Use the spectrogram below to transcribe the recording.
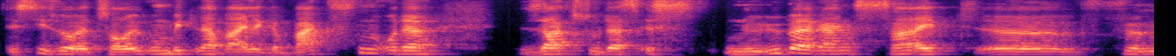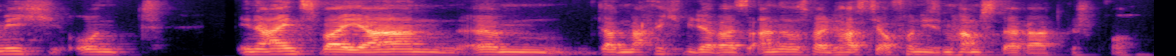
ist diese Überzeugung mittlerweile gewachsen oder sagst du, das ist eine Übergangszeit äh, für mich und in ein, zwei Jahren, ähm, dann mache ich wieder was anderes, weil du hast ja auch von diesem Hamsterrad gesprochen.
